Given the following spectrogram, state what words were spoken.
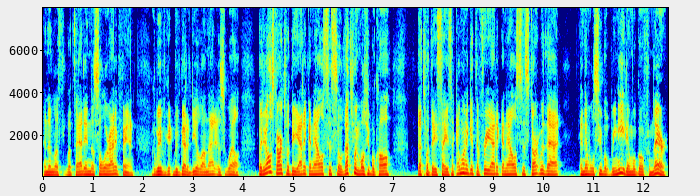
and then let's let's add in the solar attic fan. We've we've got a deal on that as well. But it all starts with the attic analysis. So that's when most people call. That's what they say. It's like I want to get the free attic analysis. Start with that and then we'll see what we need and we'll go from there.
